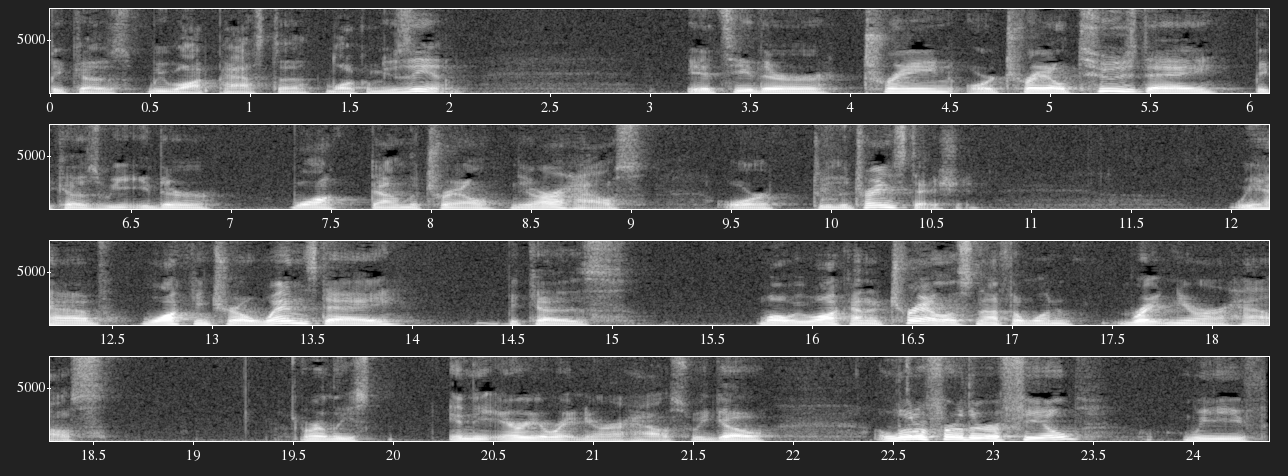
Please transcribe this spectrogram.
because we walk past a local museum. It's either Train or Trail Tuesday because we either walk down the trail near our house or to the train station. We have Walking Trail Wednesday because while we walk on a trail, it's not the one right near our house, or at least in the area right near our house. We go a little further afield. We've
